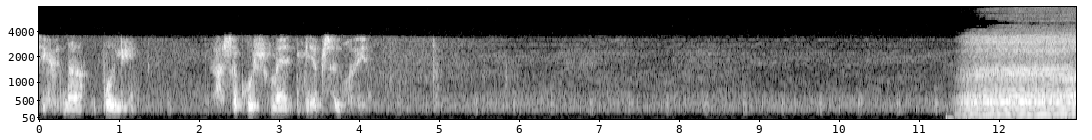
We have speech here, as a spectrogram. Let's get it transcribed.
συχνά πολύ. Ας ακούσουμε μία ψαλμοδία. Ε,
